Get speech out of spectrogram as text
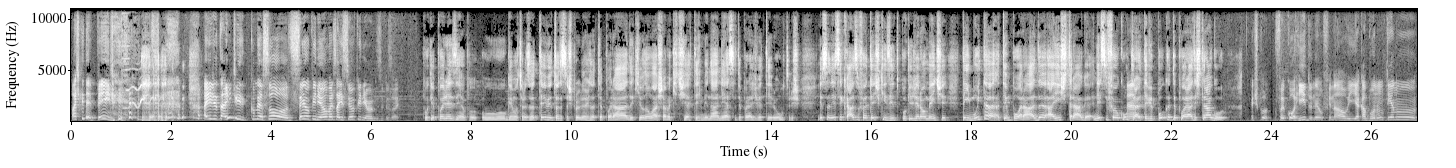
Eu acho que depende. a, gente, a gente começou sem opinião, vai sair sem opinião nesse episódio. Porque, por exemplo, o Game of Thrones teve todos esses problemas na temporada que eu não achava que ia terminar nessa temporada, devia ter outros. Isso, nesse caso, foi até esquisito, porque geralmente tem muita temporada, aí estraga. Nesse foi o contrário, teve pouca temporada e estragou. É tipo, foi corrido, né, o final, e acabou não tendo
